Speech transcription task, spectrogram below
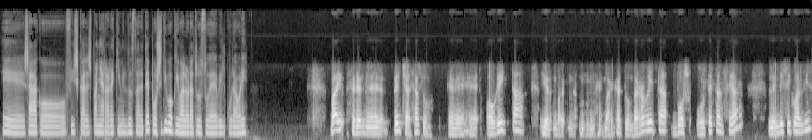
e, salako fiskal espainiarrarekin bilduzarete, positiboki baloratu zuen bilkura hori? Bai, zeren e, pentsa ezazu, e, hogeita, barkatu, berrogeita bos urtetan zehar, lehenbiziko aldiz,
